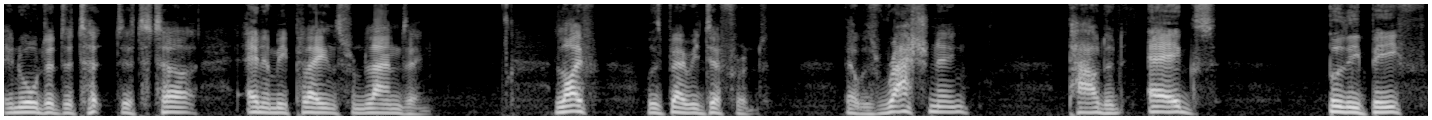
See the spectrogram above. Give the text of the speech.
in order to, to deter enemy planes from landing. Life was very different. There was rationing, powdered eggs, bully beef,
